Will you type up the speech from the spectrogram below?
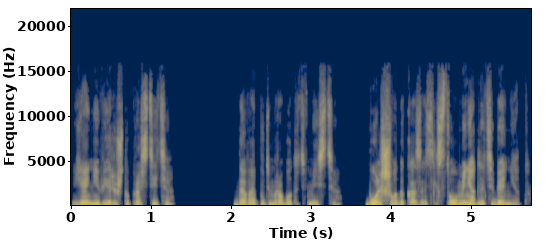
Я не верю, что простите. Давай будем работать вместе. Большего доказательства у меня для тебя нет.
